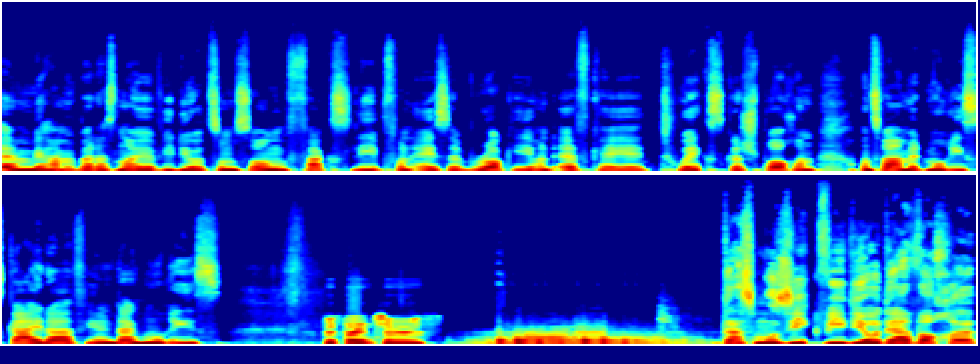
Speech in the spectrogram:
Ähm, wir haben über das neue Video zum Song Fuck Sleep von ASAP Rocky und FKA Twix gesprochen. Und zwar mit Maurice Geider. Vielen Dank, Maurice. Bis dahin, tschüss. Das Musikvideo der Woche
